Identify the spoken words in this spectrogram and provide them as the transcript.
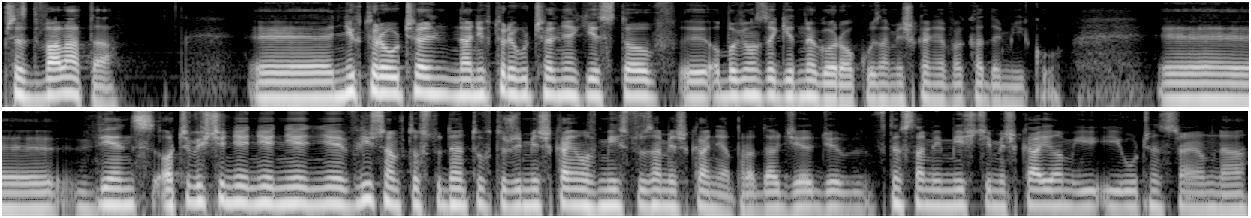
przez dwa lata. Y, niektóre uczelni, na niektórych uczelniach jest to y, obowiązek jednego roku zamieszkania w akademiku. Y, Więc oczywiście nie, nie, nie, nie wliczam w to studentów, którzy mieszkają w miejscu zamieszkania, prawda, gdzie, gdzie w tym samym mieście mieszkają i, i uczęszczają na,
